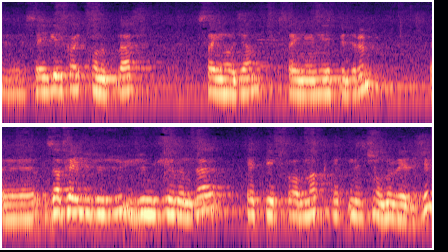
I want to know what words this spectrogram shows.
Ee, Sevgili konuklar, Sayın Hocam, Sayın Emniyet Müdürüm, e, Zaferimiz 100. yılında hep birlikte olmak hepimiz için onur verici.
